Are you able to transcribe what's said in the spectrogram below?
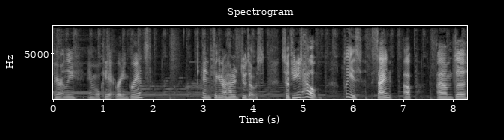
apparently am okay at writing grants and figuring out how to do those. So if you need help, please sign up. Um, the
